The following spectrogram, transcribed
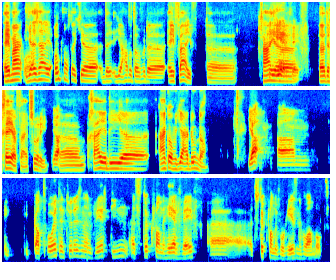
hey, maar Wow. jij zei ook nog dat je, de, je had het over de E5. Eh, ga De je, GR5. eh, de GR5, sorry. Ja. Ehm, ga je die eh, aankomend jaar doen dan? Ja, ehm, ik, had ooit in 2014 het stuk van de HR5, eh, het stuk van de Vogezen gewandeld.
